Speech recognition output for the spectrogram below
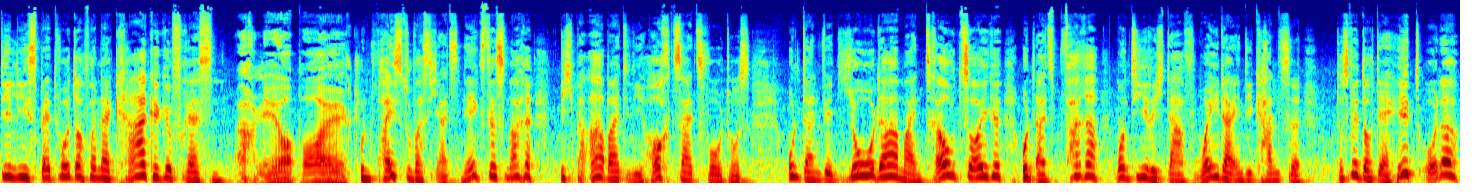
Die Lisbeth wurde doch von der Krake gefressen. Ach, Leopold. Und weißt du, was ich als nächstes mache? Ich bearbeite die Hochzeitsfotos. Und dann wird Yoda mein Trauzeuge und als Pfarrer montiere ich Darth Vader in die Kanzel. Das wird doch der Hit, oder?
